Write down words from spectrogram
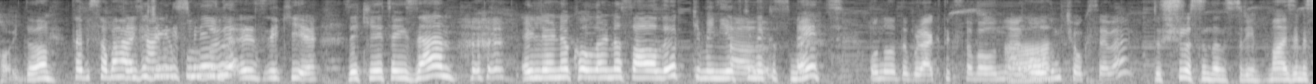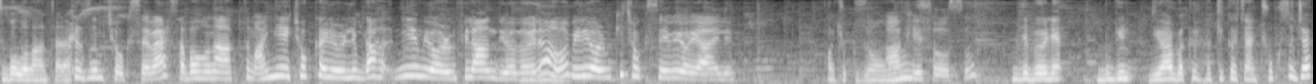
koydum. Tabii sabah erken Teyzeciğimin ismi yapıldı. neydi? E, Zekiye. Zekiye teyzem. Ellerine kollarına sağlık. Kime niyet Sağ kime olun. kısmet. Onu da bıraktık sabah onlar. Aa. Oğlum çok sever. Dur şurasından ısırayım. Malzemesi bol olan taraf. Kızım çok sever. Sabah ona attım. Anne çok kalorili ben yiyemiyorum falan diyor böyle Hmm. ama biliyorum ki çok seviyor yani. Ay çok güzel olmuş. Afiyet olsun. Bir de böyle bugün Diyarbakır hakikaten çok sıcak.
